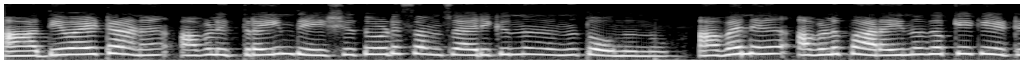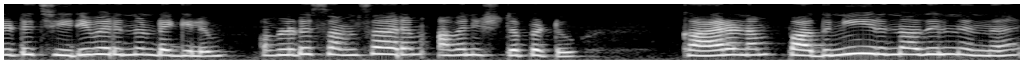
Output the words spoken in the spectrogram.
ആദ്യമായിട്ടാണ് അവൾ ഇത്രയും ദേഷ്യത്തോടെ സംസാരിക്കുന്നതെന്ന് തോന്നുന്നു. അവന് അവൾ പറയുന്നതൊക്കെ കേട്ടിട്ട് ചിരി വരുന്നുണ്ടെങ്കിലും അവളുടെ സംസാരം അവൻ ഇഷ്ടപ്പെട്ടു. കാരണം പതുങ്ങിയിരുന്നതിൽ നിന്ന്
